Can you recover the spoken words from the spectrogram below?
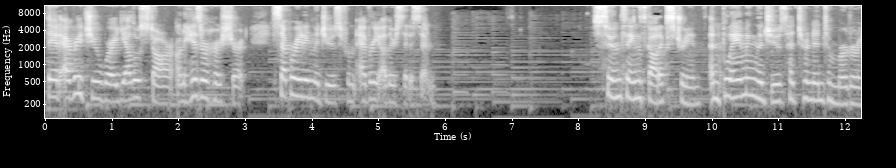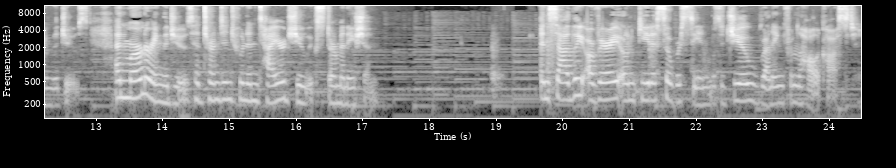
They had every Jew wear a yellow star on his or her shirt, separating the Jews from every other citizen. Soon things got extreme, and blaming the Jews had turned into murdering the Jews, and murdering the Jews had turned into an entire Jew extermination. And sadly, our very own Gita Silberstein was a Jew running from the Holocaust.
